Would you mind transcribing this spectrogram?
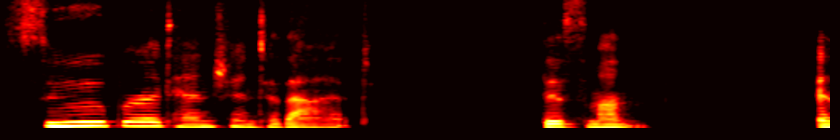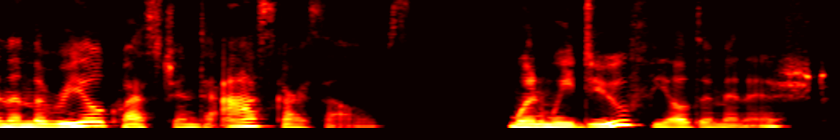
super attention to that this month. And then the real question to ask ourselves when we do feel diminished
